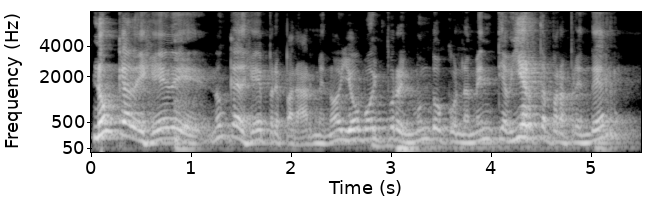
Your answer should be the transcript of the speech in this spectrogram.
nunca dejé de, nunca dejé de prepararme, ¿no? Yo voy por el mundo con la mente abierta para aprender,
